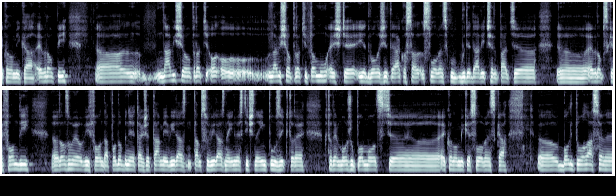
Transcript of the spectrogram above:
ekonomika Európy. O, navyše oproti tomu ešte je dôležité, ako sa Slovensku bude dariť čerpať e, e, európske fondy, rozvojový fond a podobne, takže tam, je výraz, tam sú výrazné investičné impulzy, ktoré, ktoré môžu pomôcť e, ekonomike Slovenska. Boli tu ohlásené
